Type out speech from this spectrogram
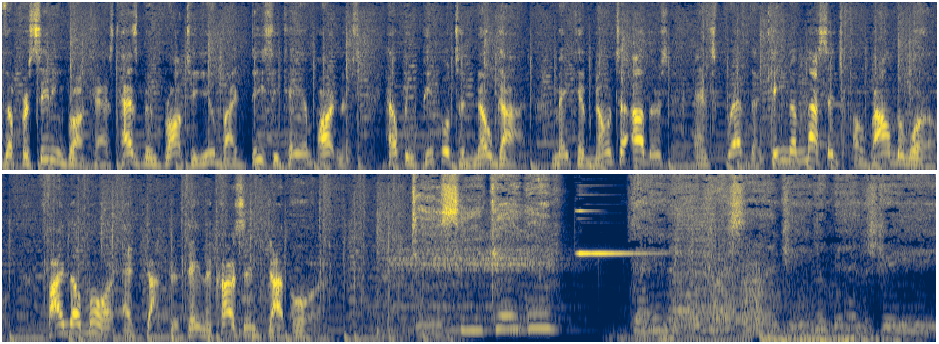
The preceding broadcast has been brought to you by DCKM Partners, helping people to know God, make Him known to others, and spread the kingdom message around the world. Find out more at drdanacarson.org. DCKM, Dana Carson Kingdom Ministries.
